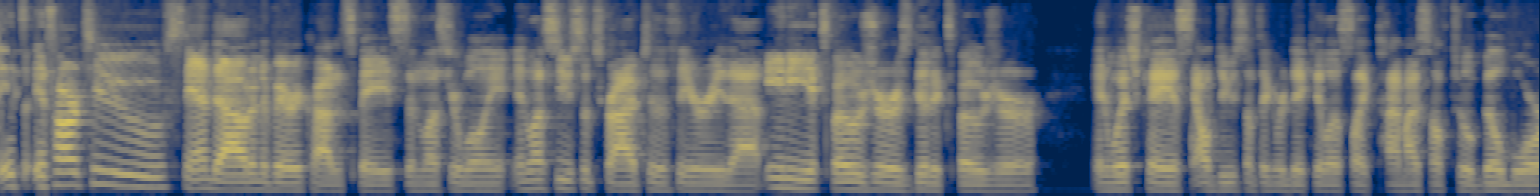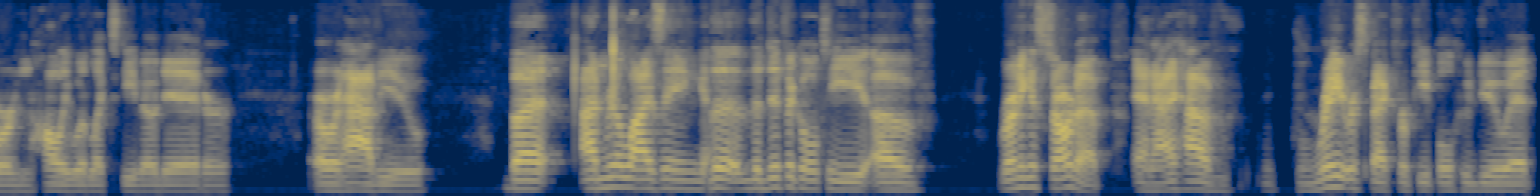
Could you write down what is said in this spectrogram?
it's it's hard to stand out in a very crowded space unless you're willing unless you subscribe to the theory that any exposure is good exposure in which case i'll do something ridiculous like tie myself to a billboard in hollywood like steve o did or or what have you. But i'm realizing the the difficulty of running a startup and i have great respect for people who do it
